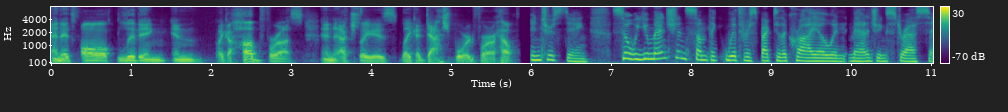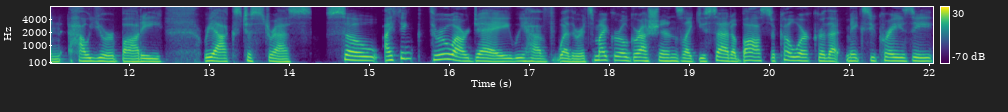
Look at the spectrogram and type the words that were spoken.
and it's all living in like a hub for us and actually is like a dashboard for our health. Interesting. So you mentioned something with respect to the cryo and managing stress and how your body reacts to stress. So I think through our day, we have whether it's microaggressions, like you said, a boss, a coworker that makes you crazy.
